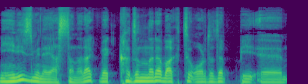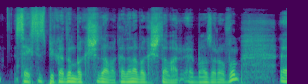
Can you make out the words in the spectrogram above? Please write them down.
nihilizmine yaslanarak ve kadınlara baktı. Orada da bir e, seksist bir kadın bakışı da var, kadına bakışı da var e, Bazarov'un. E,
